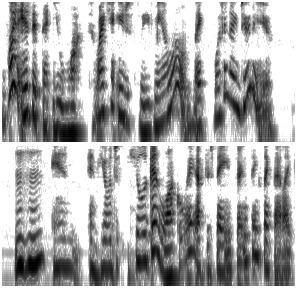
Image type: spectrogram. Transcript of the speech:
"What is it that you want? Why can't you just leave me alone? Like, what did I do to you?" Mm-hmm. And and he'll just he'll again walk away after saying certain things like that. Like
